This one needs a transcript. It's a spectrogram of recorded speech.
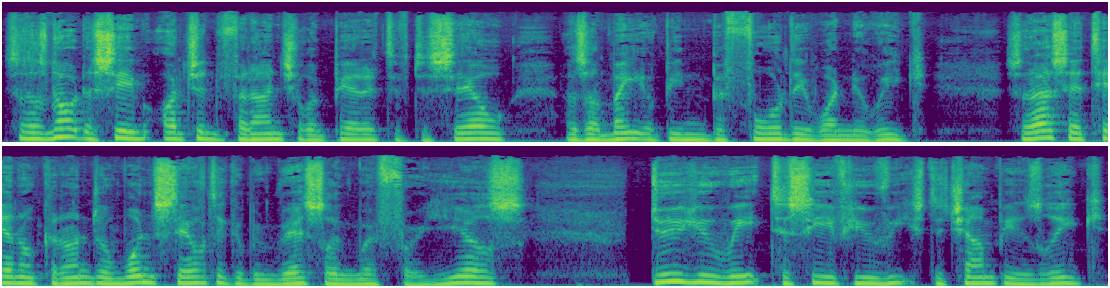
So there's not the same urgent financial imperative to sell as there might have been before they won the league. So that's the eternal conundrum. One Celtic have been wrestling with for years. Do you wait to see if you reach the Champions League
